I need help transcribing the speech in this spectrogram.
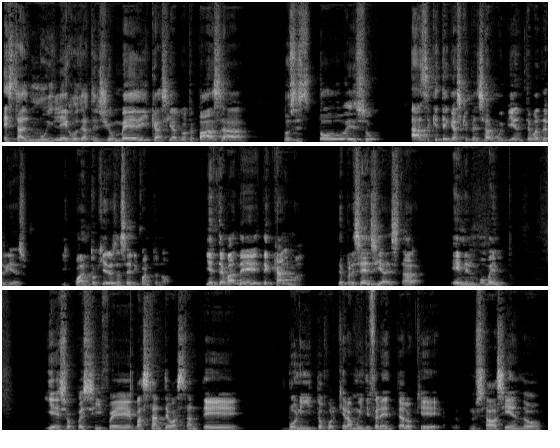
estás muy lejos de atención médica si algo te pasa. Entonces, todo eso hace que tengas que pensar muy bien en temas de riesgo y cuánto quieres hacer y cuánto no. Y en temas de, calma, de presencia, de estar en el momento. Y eso, pues sí, fue bastante, bastante bonito porque era muy diferente a lo que, uno estaba haciendo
